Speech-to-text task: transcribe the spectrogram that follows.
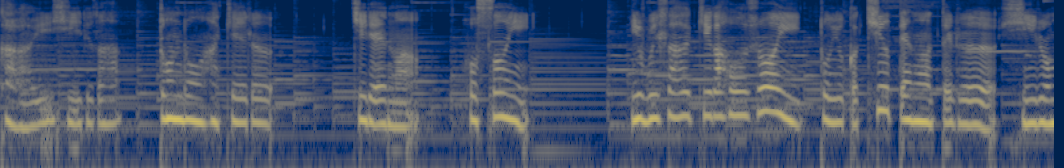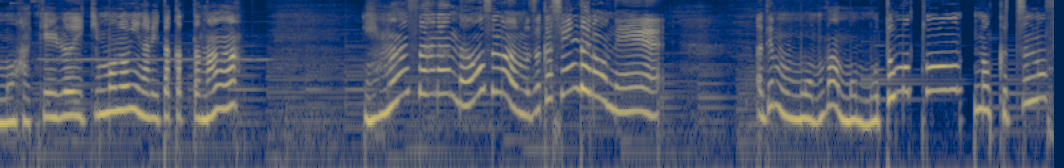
かわいいヒールがどんどん履ける綺麗な細い指先が細いというかキューってなってるヒールも履ける生き物になりたかったな。今更直すのは難しいんだろうね。あでももうまあもう元々の靴のサ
